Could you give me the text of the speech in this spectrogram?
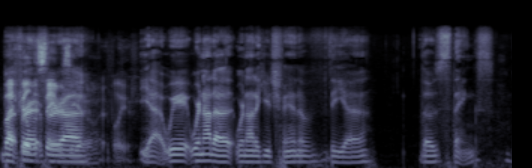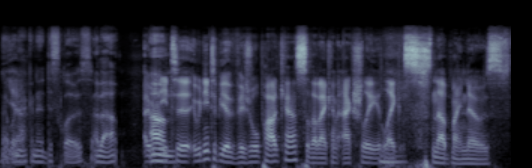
But I feel for, the same for, uh, you, I believe. yeah, we we're not a we're not a huge fan of the uh those things that we're not gonna disclose about. I would um, need to. It would need to be a visual podcast so that I can actually like snub my nose,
